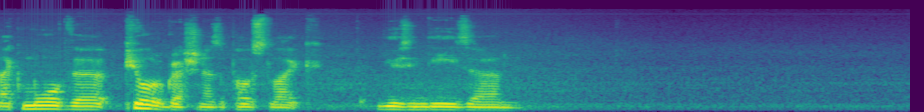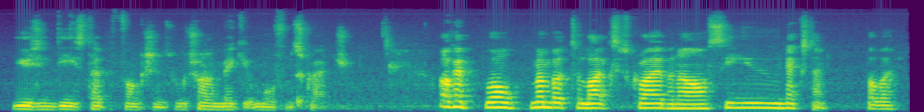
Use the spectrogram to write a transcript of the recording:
like more of the pure regression as opposed to like using these um, using these type of functions. We'll try and make it more from scratch. Okay, well remember to like, subscribe, and I'll see you next time. Bye bye.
